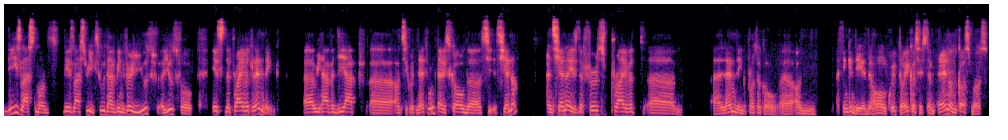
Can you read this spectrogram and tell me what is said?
these last months, these last weeks would have been very use- useful is the private lending uh, we have a DApp uh, on Secret Network that is called uh, Sienna. And Sienna is the first private um, uh, lending protocol uh, on, I think, in the, the whole crypto ecosystem and on Cosmos.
